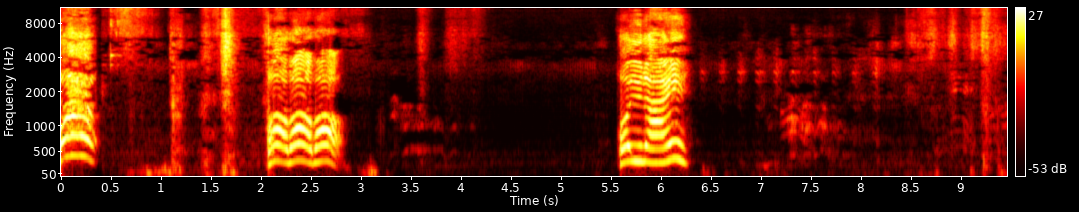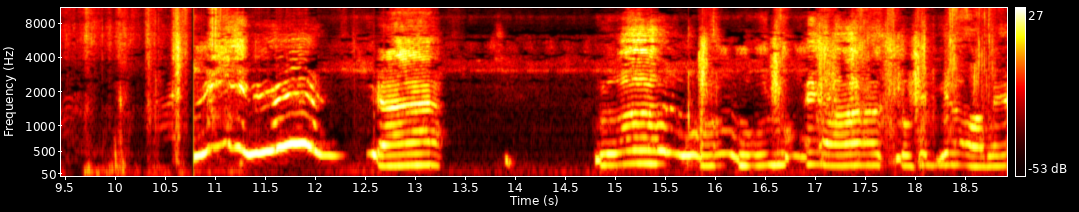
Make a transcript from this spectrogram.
ป้าพ่อพ่อพ่อ พ่ออยู่ไหนอย่าโอ้โหลูกไม่ออกลูกจะเยี่ยออกแล้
